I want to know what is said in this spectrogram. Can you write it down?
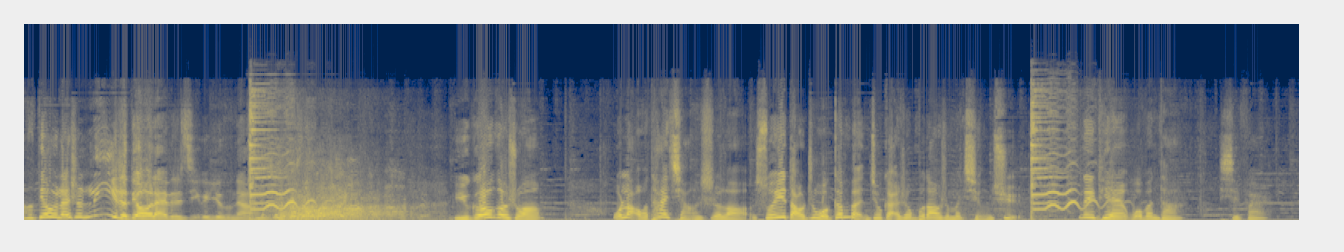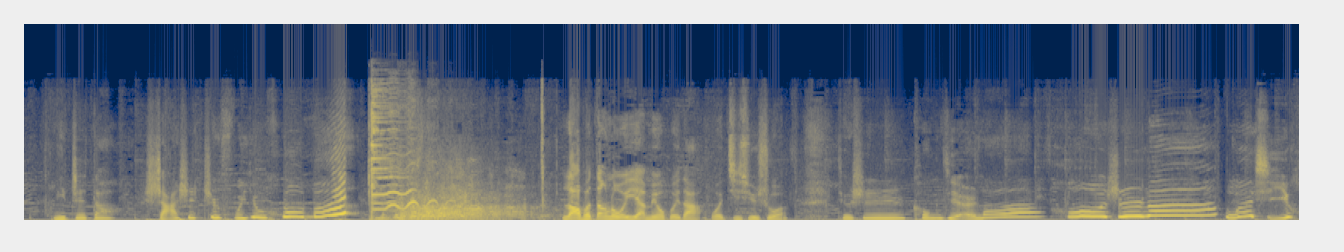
子掉下来是立着掉下来的，是几个意思呢？宇哥哥说：“我老婆太强势了，所以导致我根本就感受不到什么情趣。那天我问他媳妇儿，你知道啥是制服诱惑吗？” 老婆瞪了我一眼，没有回答。我继续说，就是空姐啦，护士啦，我喜欢。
